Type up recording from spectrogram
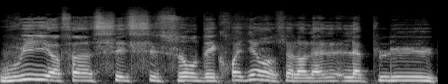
Oui, enfin, ce sont des croyances. Alors la, plus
